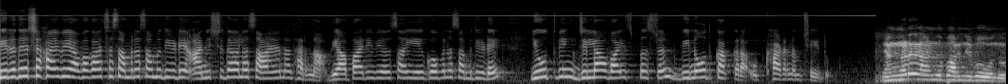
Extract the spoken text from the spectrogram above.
തീരദേശ ഹൈവേ അവകാശ സമര സമിതിയുടെ അനിശ്ചിതകാല സായാഹ്ന ധർണ. വ്യാപാരി വ്യവസായി ഏകോപന സമിതിയുടെ യൂത്ത് വിംഗ് ജില്ലാ വൈസ് പ്രസിഡന്റ് വിനോദ് കക്ര ഉദ്ഘാടനം ചെയ്തു. ഞങ്ങളുടെ പറഞ്ഞു പോകുന്നു.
